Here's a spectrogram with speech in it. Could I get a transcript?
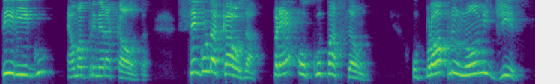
Perigo é uma primeira causa. Segunda causa, preocupação. O próprio nome diz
